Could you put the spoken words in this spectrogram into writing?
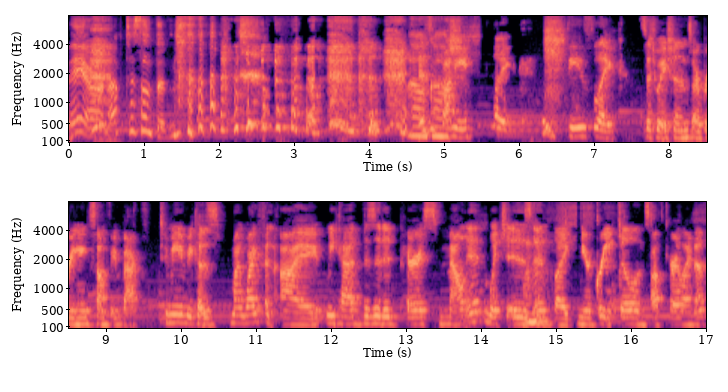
they are up to something." Oh, it's gosh. funny, like these like situations are bringing something back to me because my wife and I we had visited Paris Mountain, which is in like near Greenville in South Carolina,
